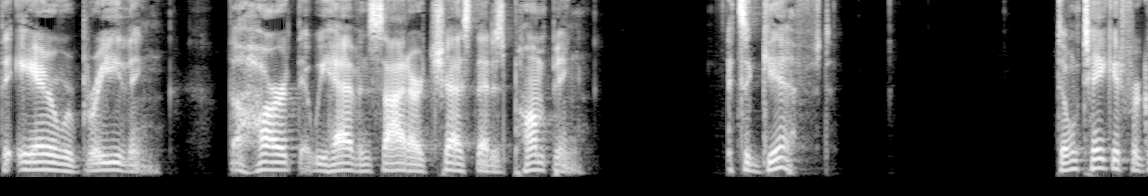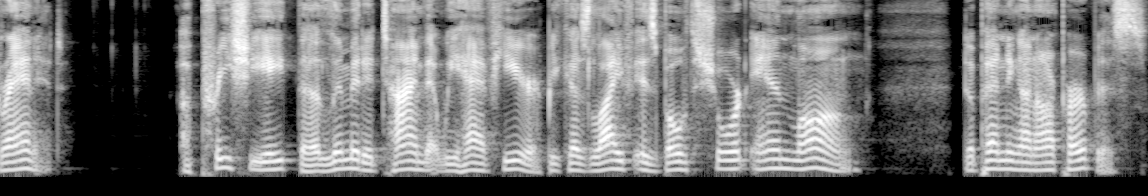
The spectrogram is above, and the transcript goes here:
the air we're breathing, the heart that we have inside our chest that is pumping, it's a gift. Don't take it for granted. Appreciate the limited time that we have here because life is both short and long, depending on our purpose.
